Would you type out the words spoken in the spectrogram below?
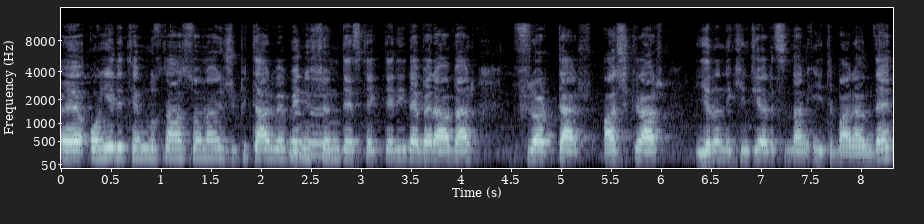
Ee, 17 Temmuz'dan sonra Jüpiter ve Venüs'ün destekleriyle beraber flörtler, aşklar yılın ikinci yarısından itibaren de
